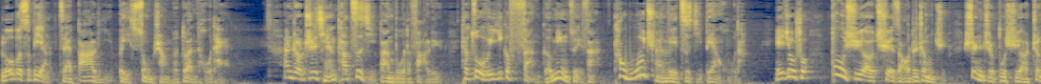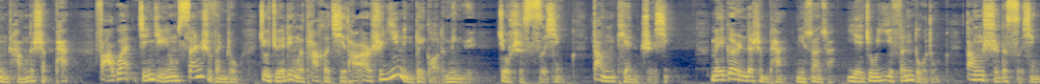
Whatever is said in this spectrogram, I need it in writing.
罗伯斯庇尔在巴黎被送上了断头台。按照之前他自己颁布的法律，他作为一个反革命罪犯，他无权为自己辩护的，也就是说，不需要确凿的证据，甚至不需要正常的审判。法官仅仅用三十分钟就决定了他和其他二十一名被告的命运，就是死刑，当天执行。每个人的审判，你算算，也就一分多钟。当时的死刑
